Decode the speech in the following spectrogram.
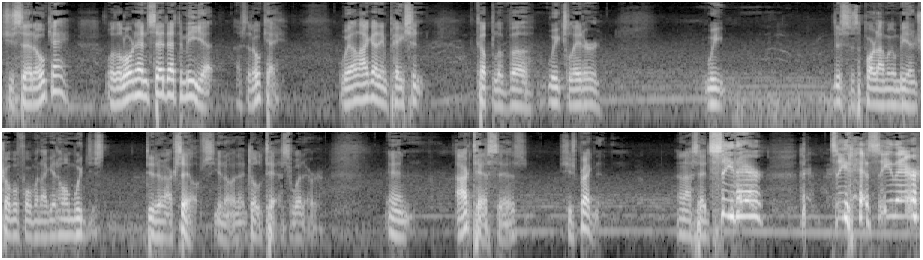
She said, Okay. Well, the Lord hadn't said that to me yet. I said, Okay. Well, I got impatient a couple of uh, weeks later. We, this is the part I'm going to be in trouble for when I get home. We just did it ourselves, you know, that little test, whatever. And our test says she's pregnant. And I said, see there? See that? See there?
